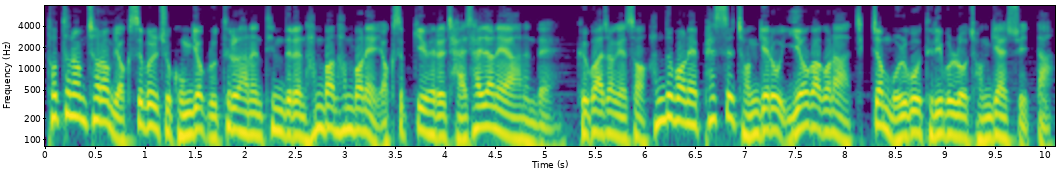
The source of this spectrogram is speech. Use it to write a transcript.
토트넘처럼 역습을 주 공격 루트를 하는 팀들은 한 번한 번의 역습 기회를 잘 살려내야 하는데 그 과정에서 한두 번의 패스 전개로 이어가거나 직접 몰고 드리블로 전개할 수 있다.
